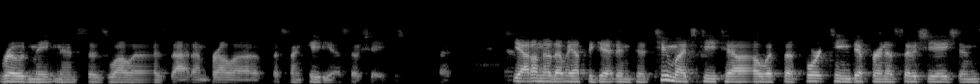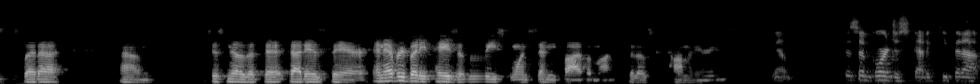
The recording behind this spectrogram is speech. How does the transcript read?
road maintenance, as well as that umbrella of the Suncadia Association. But yeah, I don't know that we have to get into too much detail with the 14 different associations, but uh, um, just know that, that that is there, and everybody pays at least 175 a month for those common areas. Yeah, it's so gorgeous. Got to keep it up.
